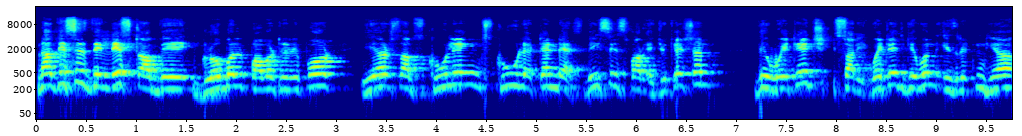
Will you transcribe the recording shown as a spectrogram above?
Now, this is the list of the global poverty report, years of schooling, school attendance. This is for education. The weightage, sorry, weightage given is written here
